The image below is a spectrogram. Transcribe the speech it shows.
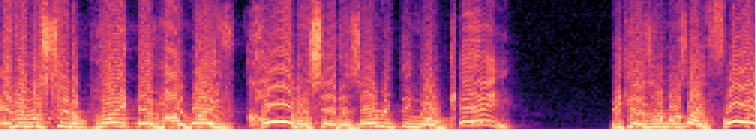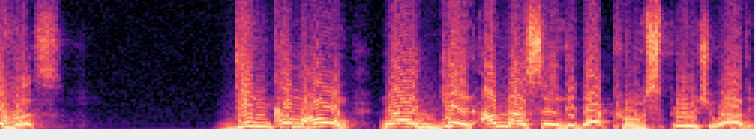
And it was to the point that my wife called and said, Is everything okay? Because it was like four of us. Didn't come home. Now, again, I'm not saying that that proves spirituality,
